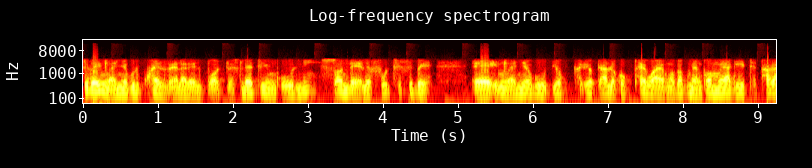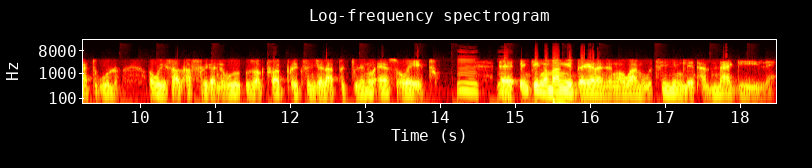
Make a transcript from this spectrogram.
sibe ingxenye kulikhwezela leli bhodi silethe inkuni sondele futhi sibe eh ingxenye yokulokho kuphekwayo ngoba kunenkomo yakithi phakathi kulo. okuyi-South Africa nje uzwa kuthiwa BRICS nje lapha ekugcineni u-S owethu mm, eh inkinga mangiyibhekela nje ngokwami ukuthi iningi lethu alinakile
